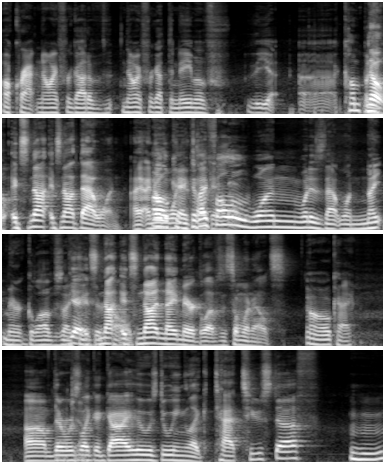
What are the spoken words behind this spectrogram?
Oh crap, now I forgot of now I forgot the name of the uh company. No, it's not. It's not that one. I, I know the one okay, because I talking follow one. What is that one? Nightmare Gloves. I yeah, think it's not. called. It's not Nightmare Gloves. It's someone else. Oh, okay. Um, there was like a guy who was doing like tattoo stuff. Mm-hmm.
